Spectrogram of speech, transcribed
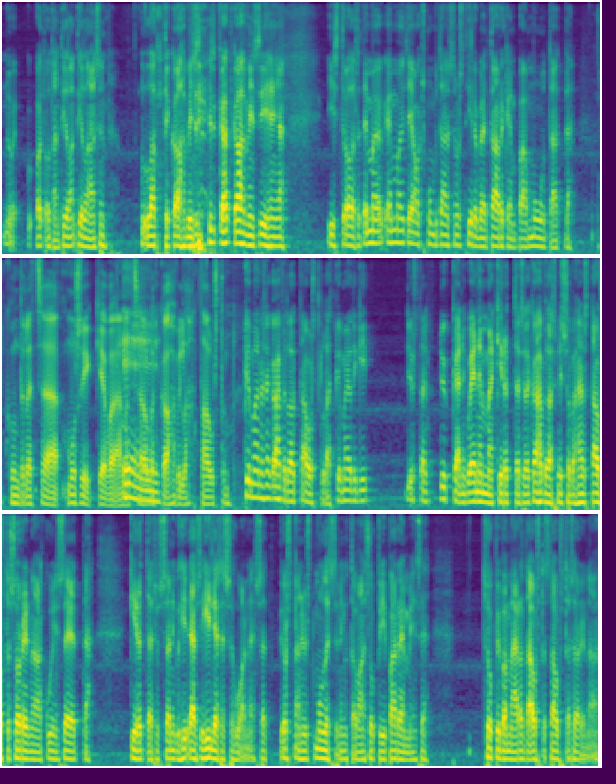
no, ot- otan tilan, tilaan sen latte kahvin, siihen ja istun alas. En mä, en mä tiedä, onko mun pitää semmoista hirveän tarkempaa muuta, että Kuuntelet sä musiikkia vai annat sä olla kahvila taustan? kyllä mä aina sen kahvilalla taustalla. Että kyllä mä jotenkin jostain tykkään niin kuin enemmän kirjoittaa siellä kahvilassa, missä on vähän taustasorinaa kuin se, että kirjoittaisi jossain niin kuin täysin hiljaisessa huoneessa. Että jostain syystä mulle se niin kuin tavallaan sopii paremmin se sopiva määrä tausta, taustasorinaa.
